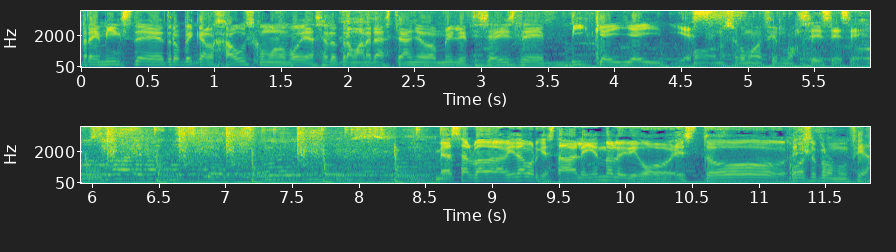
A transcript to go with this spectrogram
Remix de Tropical House, como no podía ser de otra manera este año 2016, de BKJ. Yes. O no sé cómo decirlo. Sí, sí, sí. Me ha salvado la vida porque estaba leyendo y digo, esto... ¿Cómo se pronuncia?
